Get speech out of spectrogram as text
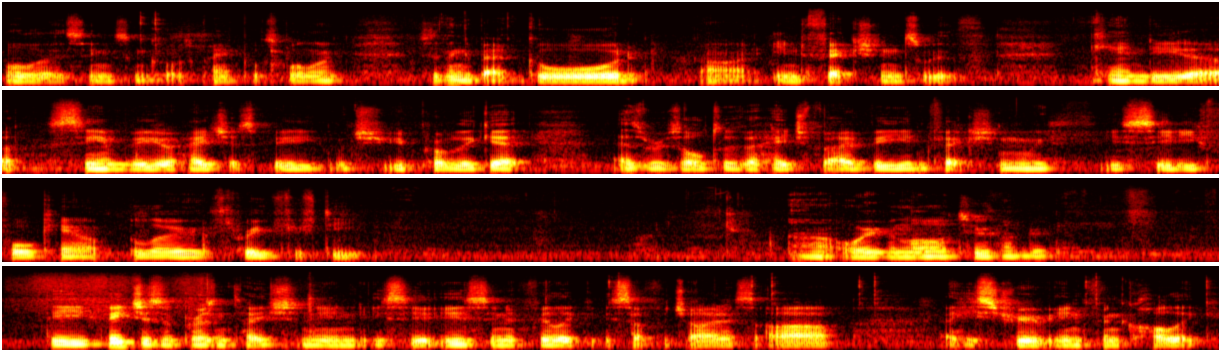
All those things can cause painful swallowing. So think about GORD, uh, infections with candida, CMV, or HSV, which you'd probably get as a result of a HIV infection with your CD4 count below 350 uh, or even lower, 200. The features of presentation in eosinophilic esophagitis are a history of infant colic,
